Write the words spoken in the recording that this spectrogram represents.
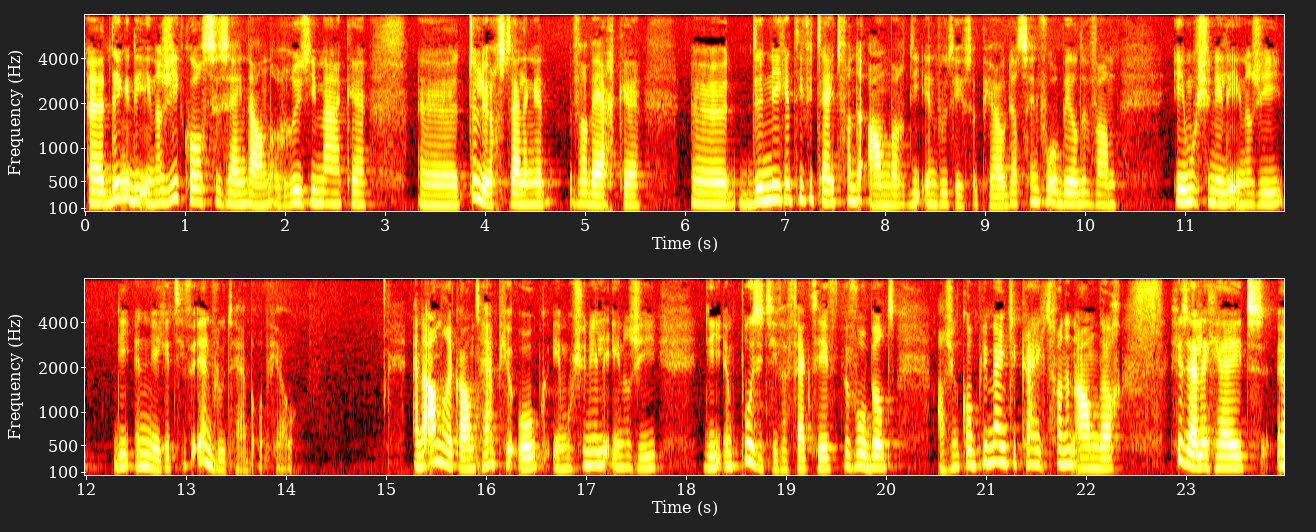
Uh, dingen die energie kosten zijn dan ruzie maken, uh, teleurstellingen verwerken, de negativiteit van de ander die invloed heeft op jou. Dat zijn voorbeelden van emotionele energie die een negatieve invloed hebben op jou. Aan de andere kant heb je ook emotionele energie die een positief effect heeft. Bijvoorbeeld als je een complimentje krijgt van een ander, gezelligheid, uh,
